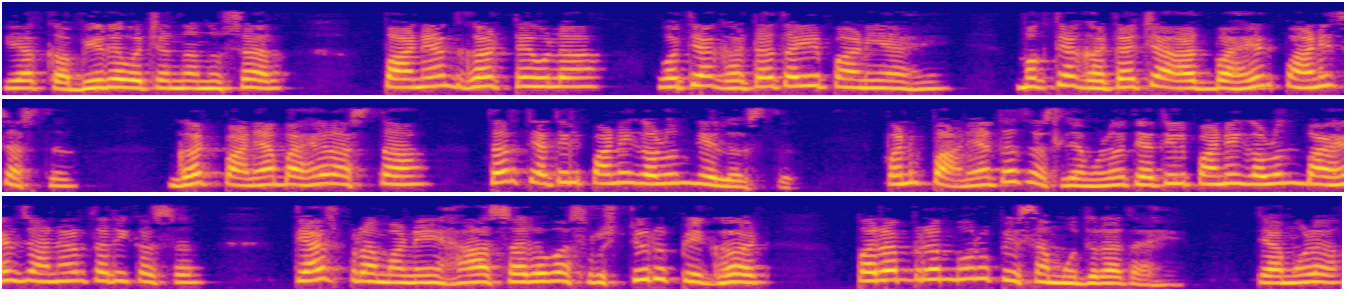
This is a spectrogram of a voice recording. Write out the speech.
या कबीर वचनानुसार पाण्यात घट ठेवला व त्या घटातही पाणी आहे. मग त्या घटाच्या आत बाहेर पाणीच असतं. घट पाण्याबाहेर असता तर त्यातील पाणी गळून गेलं असतं. पण पाण्यातच असल्यामुळं त्यातील पाणी गळून बाहेर जाणार तरी कसं? त्याचप्रमाणे हा सर्व सृष्टीरूपी घट परब्रह्मरूपी समुद्रात आहे. त्यामुळं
